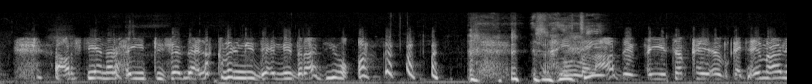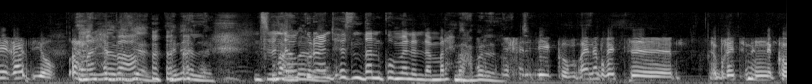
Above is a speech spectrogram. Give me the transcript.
عرفتي أنا راه حيدت التلفازه على قبل ميد راديو. حيدتي العظيم بقي- بقيت غير مع لي راديو مرحبا. لك. نتمنى مرحبا نكونوا. عند حسن ظنكم لاله مرحبا؟ مرحبا الله لاله يخليكم. أنا بغيت بغيت منكم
